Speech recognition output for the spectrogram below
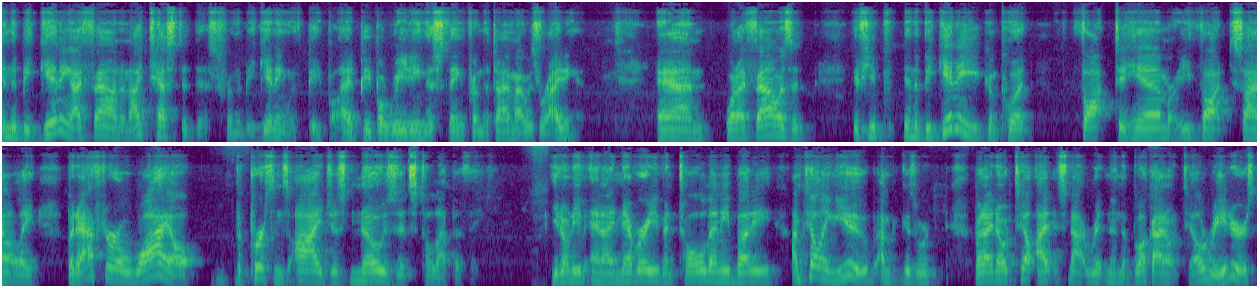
in the beginning, I found, and I tested this from the beginning with people. I had people reading this thing from the time I was writing it. And what I found was that if you, in the beginning, you can put thought to him or he thought silently, but after a while, the person's eye just knows it's telepathy. You don't even, and I never even told anybody. I'm telling you I'm, because we're, but I don't tell. I, it's not written in the book. I don't tell readers.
